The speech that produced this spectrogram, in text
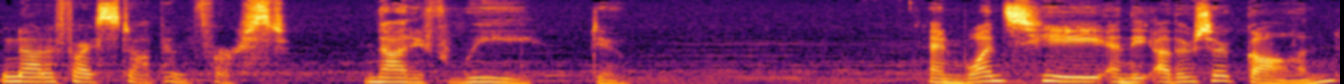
Not if I stop him first. Not if we do. And once he and the others are gone,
